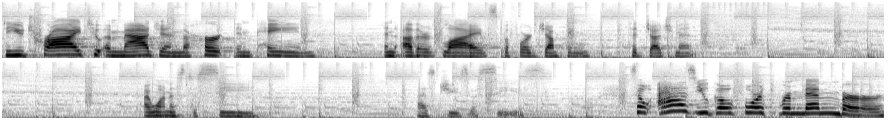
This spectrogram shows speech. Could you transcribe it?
Do you try to imagine the hurt and pain in others' lives before jumping to judgment? I want us to see as Jesus sees. So as you go forth, remember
